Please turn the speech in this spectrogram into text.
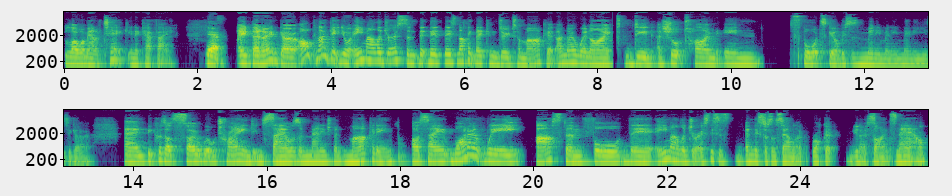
low amount of tech in a cafe. Yeah They, they don't go, oh, can I get your email address? And th- there- there's nothing they can do to market. I know when I did a short time in Sportsgirl. This is many, many, many years ago. And because I was so well trained in sales and management marketing, I was saying, why don't we ask them for their email address? This is, and this doesn't sound like rocket, you know, science now,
